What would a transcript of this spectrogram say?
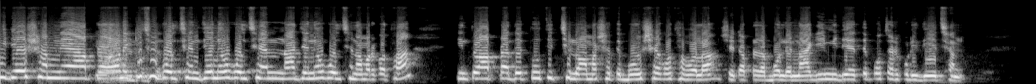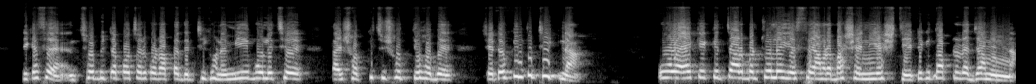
মিডিয়ার সামনে আপনারা অনেক কিছু বলছেন জেনেও বলছেন না জেনেও বলছেন আমার কথা। কিন্তু আপনাদের তো উচিত ছিল আমার সাথে বসে কথা বলা সেটা আপনারা বলেন আগেই মিডিয়াতে প্রচার করে দিয়েছেন। ঠিক আছে ছবিটা প্রচার করা আপনাদের ঠিক হয় মেয়ে বলেছে তাই সবকিছু সত্যি হবে সেটাও কিন্তু ঠিক না। ও এক একে চারবার চলে গেছে আমরা বাসায় নিয়ে আসছি এটা কিন্তু আপনারা জানেন না।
